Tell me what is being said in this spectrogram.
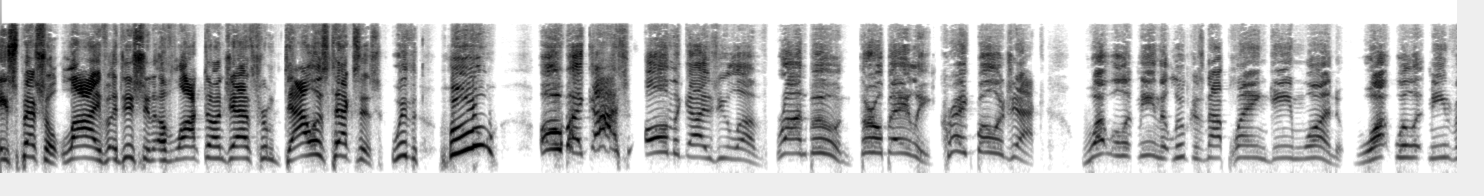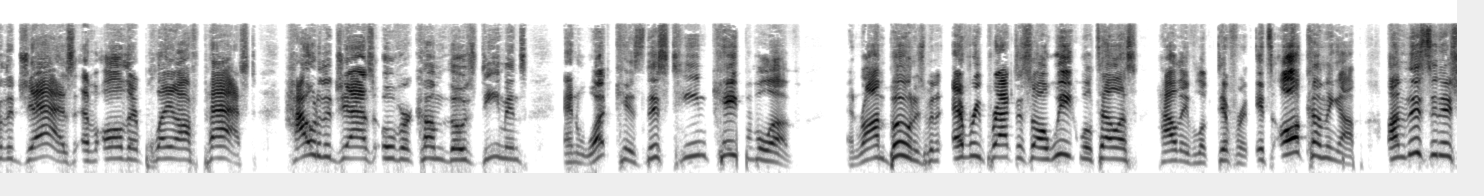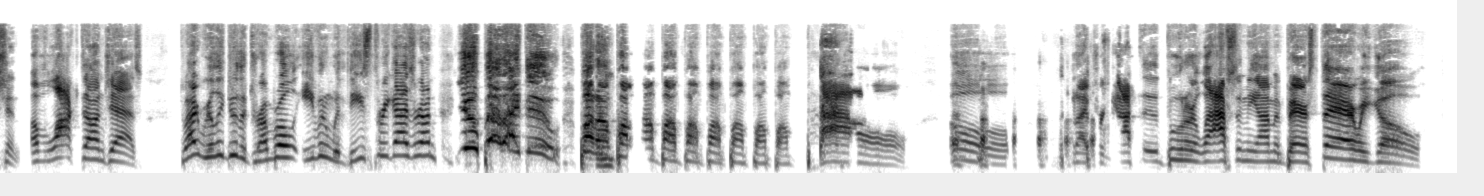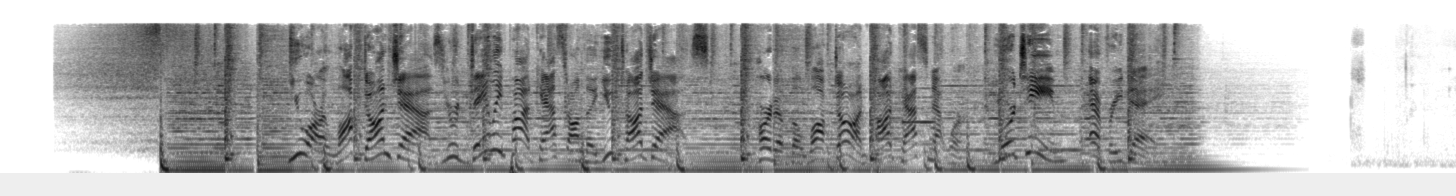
a special live edition of Locked On Jazz from Dallas, Texas, with who? Oh my gosh, all the guys you love Ron Boone, Thurl Bailey, Craig Bolerjack. What will it mean that Luka's not playing game one? What will it mean for the Jazz of all their playoff past? How do the Jazz overcome those demons? And what is this team capable of? And Ron Boone has been at every practice all week, will tell us how they've looked different. It's all coming up on this edition of Locked On Jazz. Do I really do the drum roll even with these three guys around? You bet I do. But um, bum bum bum bum bum bum bum bum pow. Oh, but I forgot. The Booner laughs at me. I'm embarrassed. There we go. You are Locked On Jazz, your daily podcast on the Utah Jazz. Part of the Locked On Podcast Network. Your team every day.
